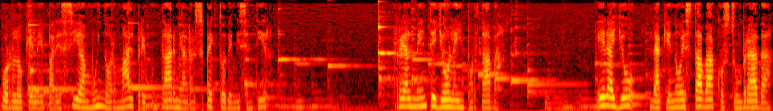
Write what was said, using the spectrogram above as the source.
por lo que le parecía muy normal preguntarme al respecto de mi sentir. Realmente yo le importaba. Era yo la que no estaba acostumbrada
